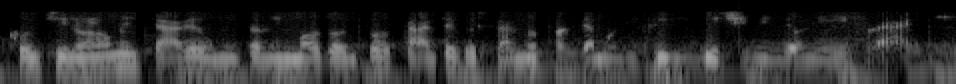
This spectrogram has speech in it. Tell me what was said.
continuano a aumentare aumentano in modo importante. Quest'anno parliamo di più di 10 milioni di franchi.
